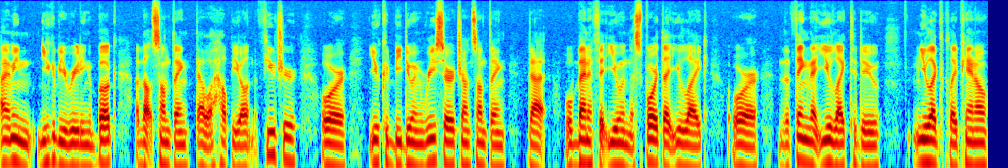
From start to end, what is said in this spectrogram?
I mean, you could be reading a book about something that will help you out in the future, or you could be doing research on something that will benefit you in the sport that you like or the thing that you like to do. You like to play piano,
